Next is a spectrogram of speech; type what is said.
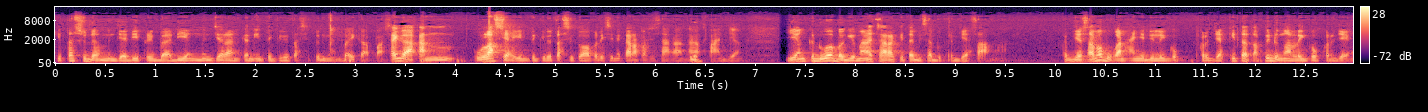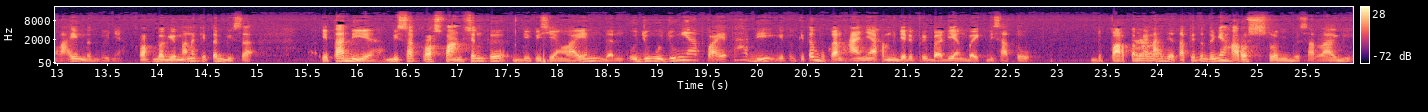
Kita sudah menjadi pribadi yang menjalankan integritas itu dengan baik apa? Saya nggak akan ulas ya integritas itu apa di sini karena pasti sangat panjang. Yang kedua, bagaimana cara kita bisa bekerja sama? Kerjasama bukan hanya di lingkup kerja kita, tapi dengan lingkup kerja yang lain tentunya. Bagaimana kita bisa ya tadi ya bisa cross function ke divisi yang lain dan ujung-ujungnya apa ya tadi gitu kita bukan hanya akan menjadi pribadi yang baik di satu departemen aja tapi tentunya harus lebih besar lagi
